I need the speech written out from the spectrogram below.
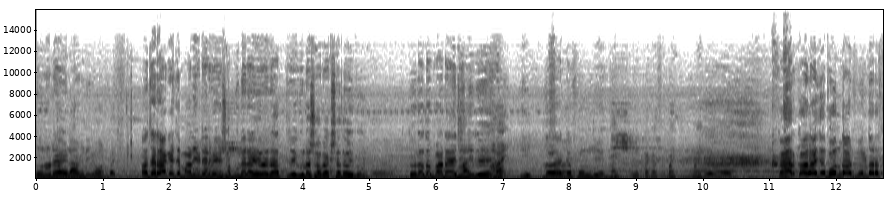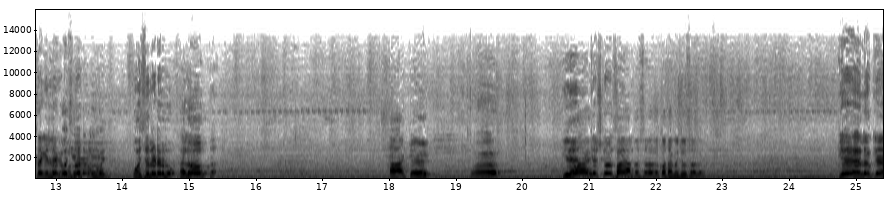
দোনোটা ভাই এটা আমি Android। নিই আচ্ছা আগে যে মানি টানি সবগুলো রাখে রাত্রে এগুলো সব একসাথে হইব। তোরা তো পাঠায় দিলি রে। দাঁড়া একটা ফোন দিয়ে ভাই অনেক টাকা আছে ভাই ভাই। কার কল আছে ফোন ধর ফোন ধর কি লাগে ওই ছেলেটার মোবাইল ওই ছেলেটার হ্যালো? হ্যাঁ কে? কে ভাই জিজ্ঞেস করছিস? ভাই আপনার সাথে কথা কইতে স্যার। কে? হ্যালো কে?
